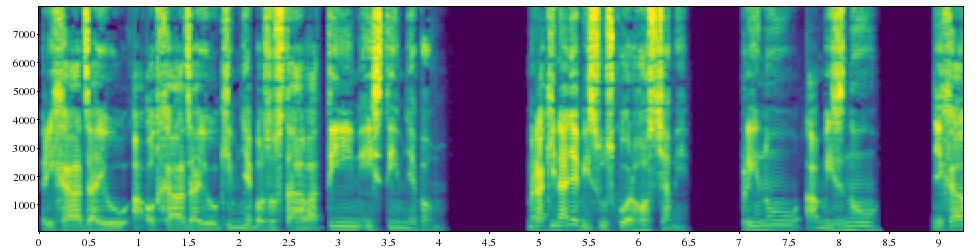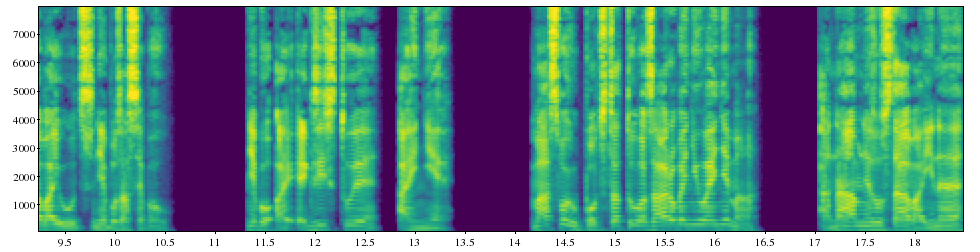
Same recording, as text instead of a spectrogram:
Prichádzajú a odchádzajú, kým nebo zostáva tým istým nebom. Mraky na nebi sú skôr hostiami. Plynú a miznú, nechávajúc nebo za sebou. Nebo aj existuje, aj nie. Má svoju podstatu a zároveň ju aj nemá a nám nezostáva iné,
